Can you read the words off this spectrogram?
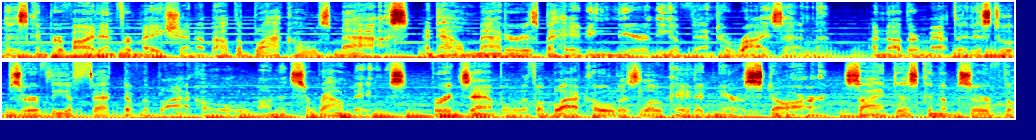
This can provide information about the black hole's mass and how matter is behaving near the event horizon. Another method is to observe the effect of the black hole on its surroundings. For example, if a black hole is located near a star, scientists can observe the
